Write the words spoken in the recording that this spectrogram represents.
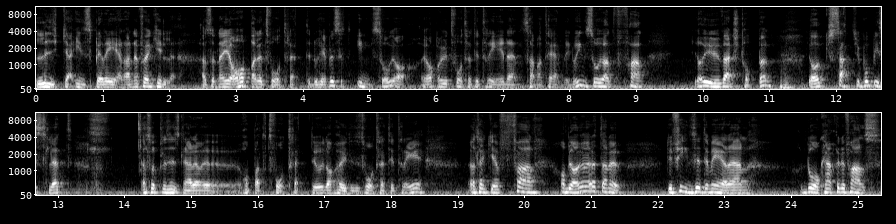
lika inspirerande för en kille. Alltså när jag hoppade 2.30 då helt plötsligt insåg jag, jag hoppade ju 2.33 i den samma tävling, då insåg jag att fan, jag är ju i världstoppen. Jag satt ju på Bislett, alltså precis när jag eh, hoppat 2.30 och de höjde till 2.33. Jag tänker, fan, om jag gör detta nu, det finns inte mer än, då kanske det fanns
